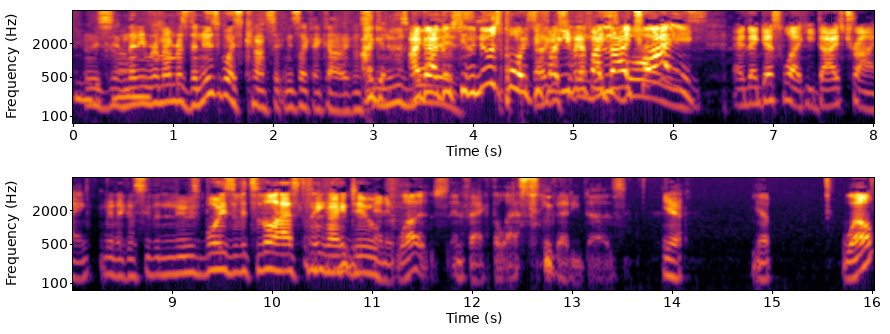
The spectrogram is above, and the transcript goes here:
and, he's- and then he remembers the Newsboys concert, and he's like, I gotta go see I, got, Newsboys. I gotta go see the Newsboys if I, even the if I die trying. And then guess what? He dies trying, I'm gonna go see the Newsboys if it's the last thing I do. and it was, in fact, the last thing that he does. yeah, Yep. Well,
